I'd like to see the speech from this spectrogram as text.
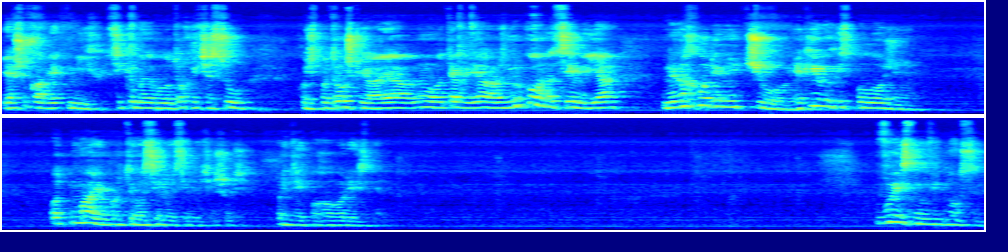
Я шукав як міг. Тільки в мене було трохи часу, хоч потрошки, а я, ну, от я, я розмірковував над цим, і я не знаходив нічого. Який вихід з положення? От маю проти Василя Васильовича щось. Прийти поговори з ним. Вияснив відносини.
